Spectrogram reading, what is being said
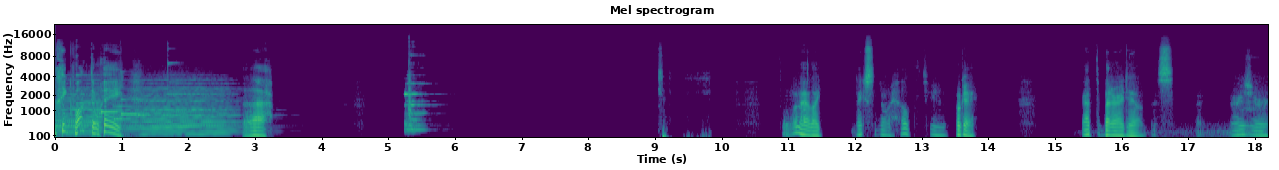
He like walked away. Ah. The one had like next to no health too. Okay. Got the better idea on this. Alright, Where is your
